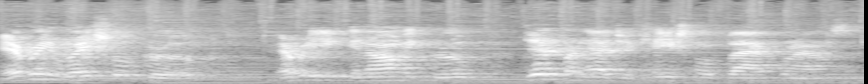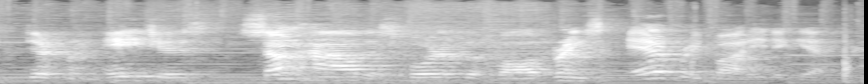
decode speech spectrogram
Every racial group, every economic group, different educational backgrounds, different ages, somehow the sport of football brings everybody together.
